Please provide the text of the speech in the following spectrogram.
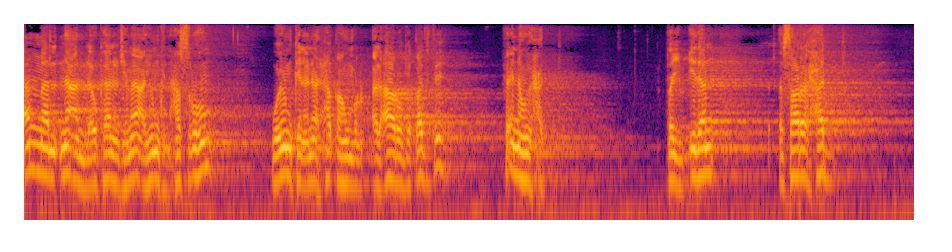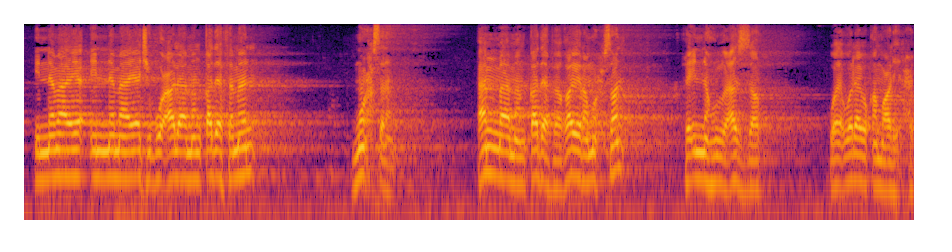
أما نعم لو كان الجماعة يمكن حصرهم ويمكن أن يلحقهم العار بقذفه فإنه يحد. طيب إذن صار الحد إنما إنما يجب على من قذف من؟ محصنا. أما من قذف غير محصن فإنه يعزر ولا يقام عليه الحد.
